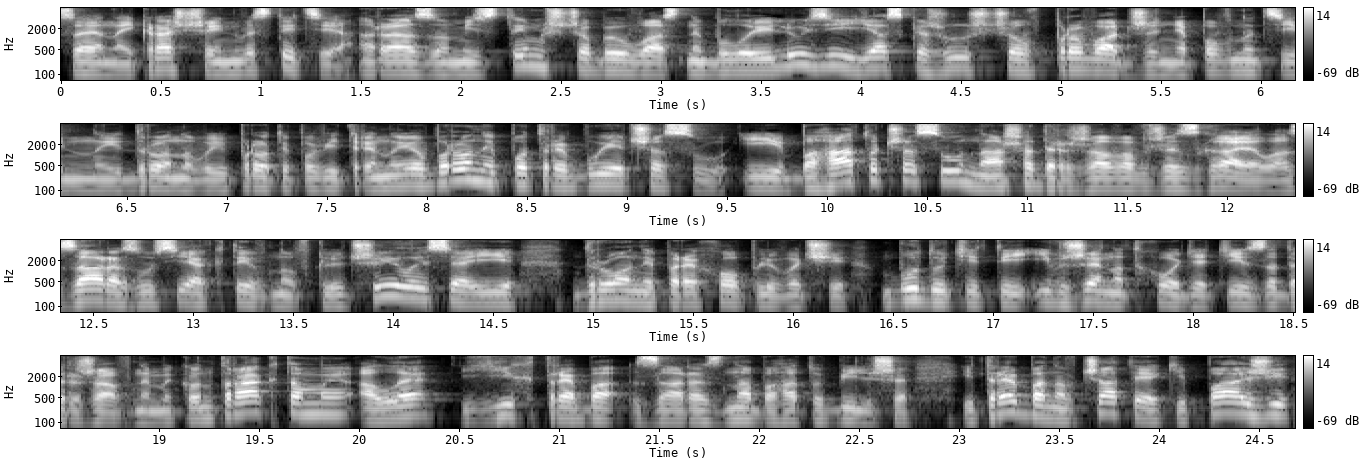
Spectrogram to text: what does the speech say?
Це найкраща інвестиція. Разом із тим, щоб у вас не було ілюзій, я скажу, що впровадження повноцінної дронової протиповітряної оборони потребує часу, і багато часу наша держава вже згаяла. Зараз усі активно включилися, і дрони-перехоплювачі будуть іти і вже надходять із за державними контрактами, але їх треба зараз набагато більше. І треба навчати екіпажі,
